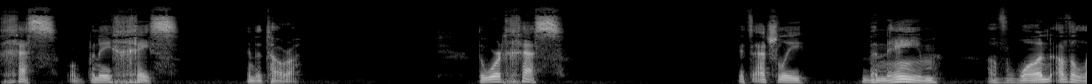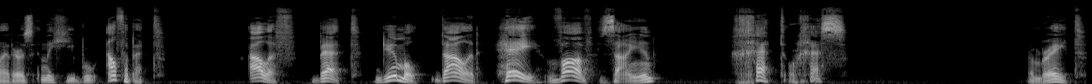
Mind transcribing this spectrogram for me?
Ches or Bnei Ches in the Torah. The word Ches, it's actually the name of one of the letters in the Hebrew alphabet. Aleph, Bet, Gimel, Daled, Hey, Vav, Zayin, Chet or Ches. Number eight.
